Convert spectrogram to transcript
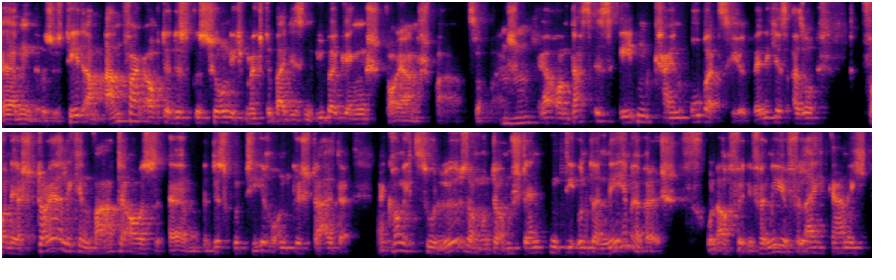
ähm, steht am Anfang auch der Diskussion, ich möchte bei diesen Übergängen Steuern sparen zum Beispiel. Mhm. Ja, und das ist eben kein Oberziel. Wenn ich es also von der steuerlichen Warte aus äh, diskutiere und gestalte, dann komme ich zu Lösungen unter Umständen, die unternehmerisch und auch für die Familie vielleicht gar nicht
